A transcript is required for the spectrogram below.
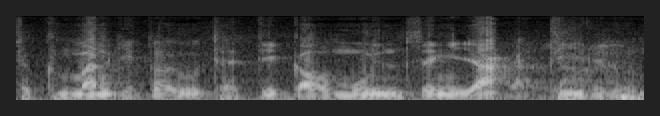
Jegeman kita itu jadi kaumun sing ya'dilun.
